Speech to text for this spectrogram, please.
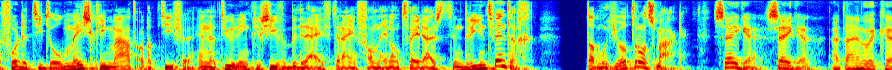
voor de titel Meest klimaatadaptieve en natuurinclusieve bedrijventerrein van Nederland 2023. Dat moet je wel trots maken. Zeker, zeker. Uiteindelijk uh,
